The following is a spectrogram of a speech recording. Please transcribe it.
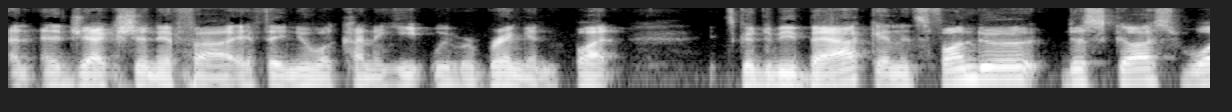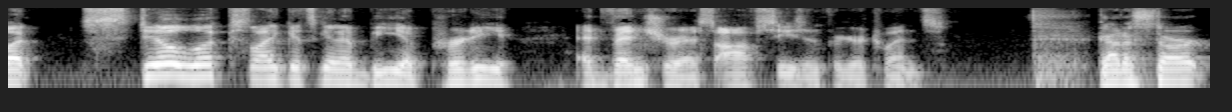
an ejection if uh, if they knew what kind of heat we were bringing. But it's good to be back, and it's fun to discuss what still looks like it's going to be a pretty adventurous off season for your Twins. Got to start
